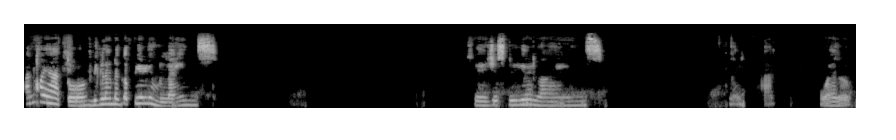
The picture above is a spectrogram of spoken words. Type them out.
ano kaya to? Biglang nag-appear yung lines. So, you just do your lines like that while,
